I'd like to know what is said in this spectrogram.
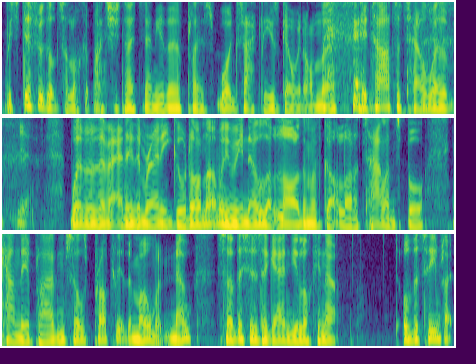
But it's difficult to look at Manchester United and any of their players. What exactly is going on there? it's hard to tell whether Yeah. whether any of them are any good or not. I mean, we know that a lot of them have got a lot of talent, but can they apply themselves properly at the moment? No. So this is again, you're looking at. Other teams like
